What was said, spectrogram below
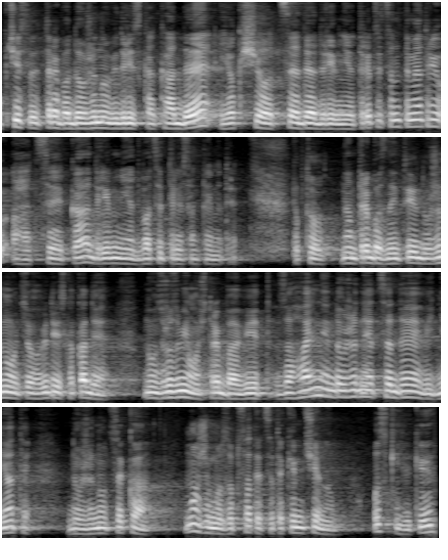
Обчислити треба довжину відрізка КД, якщо CD дорівнює 30 см, а ЦК дорівнює 23 см. Тобто нам треба знайти довжину цього відрізка КД. Ну, зрозуміло, що треба від загальної довжини CD відняти довжину ЦК. Можемо записати це таким чином, оскільки,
